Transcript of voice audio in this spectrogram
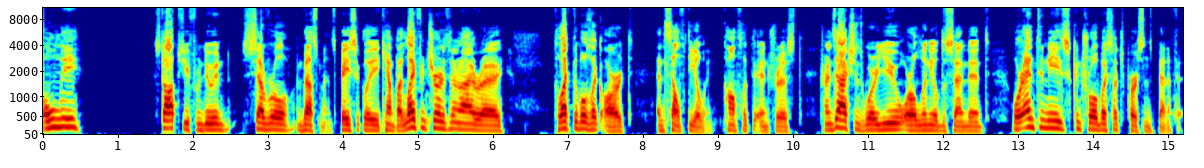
only stops you from doing several investments. Basically, you can't buy life insurance in an IRA, collectibles like art, and self-dealing, conflict of interest, transactions where you or a lineal descendant or entities controlled by such persons benefit.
